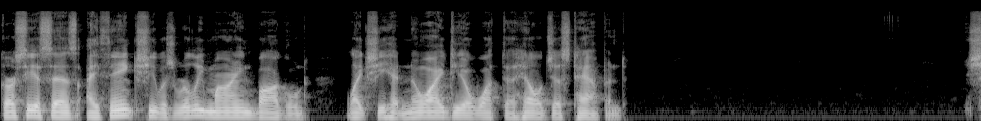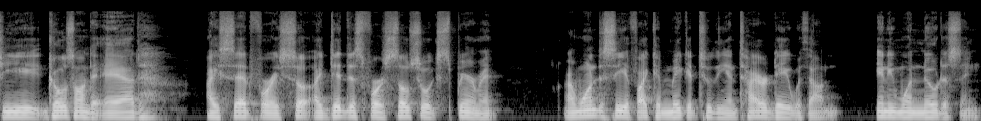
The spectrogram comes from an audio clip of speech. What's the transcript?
Garcia says, I think she was really mind boggled, like she had no idea what the hell just happened. She goes on to add, I said for a so I did this for a social experiment. I wanted to see if I could make it to the entire day without anyone noticing.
